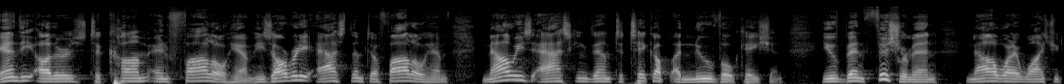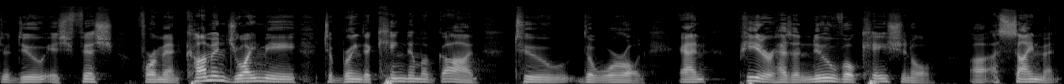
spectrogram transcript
and the others to come and follow him. He's already asked them to follow him. Now he's asking them to take up a new vocation. You've been fishermen. Now, what I want you to do is fish for men. Come and join me to bring the kingdom of God to the world. And Peter has a new vocational uh, assignment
